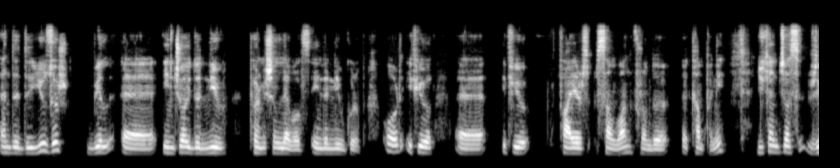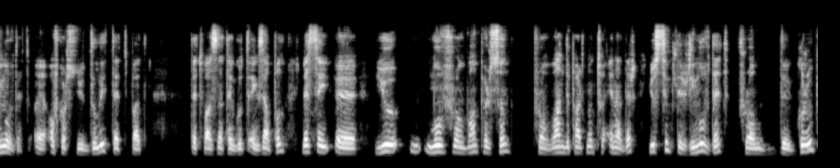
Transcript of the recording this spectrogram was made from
and the, the user will uh, enjoy the new permission levels in the new group or if you uh, if you fire someone from the uh, company you can just remove that of course you delete that but that was not a good example. Let's say you move from one person from one department to another. You simply remove that from the group,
